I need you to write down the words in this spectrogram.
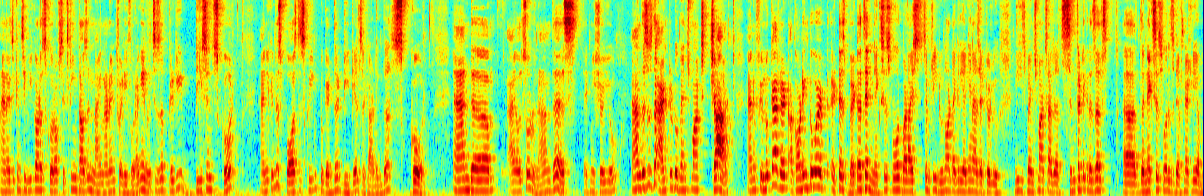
And as you can see, we got a score of 16,924 again, which is a pretty decent score. And you can just pause the screen to get the details regarding the score. And uh, I also ran this. Let me show you. And this is the Antutu benchmarks chart and if you look at it, according to it, it is better than Nexus 4, but I simply do not agree. Again, as I told you, these benchmarks are just synthetic results. Uh, the Nexus 4 is definitely a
